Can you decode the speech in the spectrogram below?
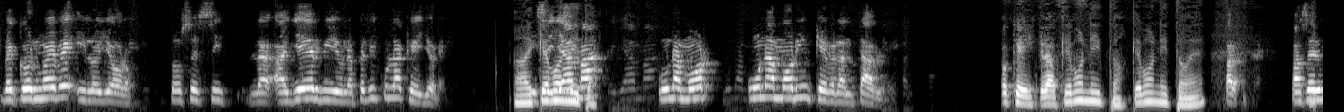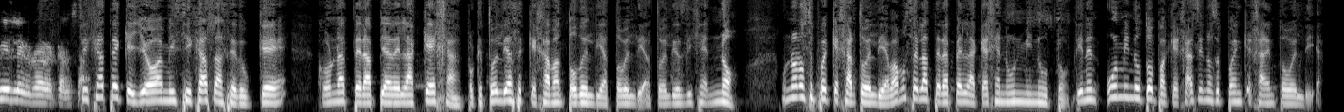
me conmueve y lo lloro. Entonces sí, la- ayer vi una película que lloré Ay, y qué se bonito. llama Un amor, un amor inquebrantable. ok, gracias. Qué bonito, qué bonito, ¿eh? Para, para servirle Gloria Calzada. Fíjate que yo a mis hijas las eduqué con una terapia de la queja, porque todo el día se quejaban todo el día, todo el día, todo el día. Dije, no, uno no se puede quejar todo el día. Vamos a hacer la terapia de la queja en un minuto. Tienen un minuto para quejarse y no se pueden quejar en todo el día.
